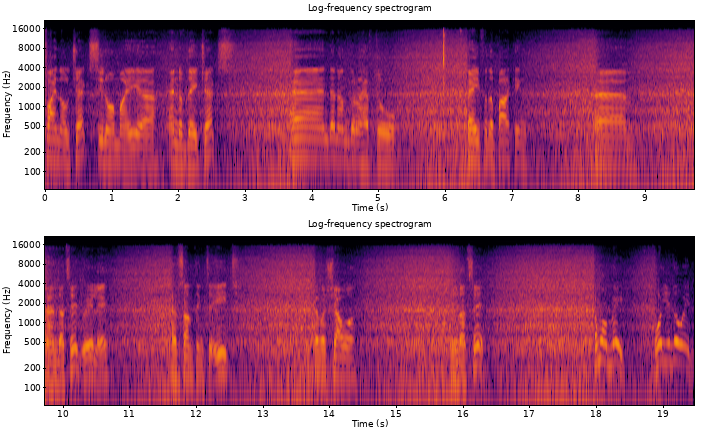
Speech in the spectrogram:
final checks. You know my uh, end of day checks, and then I'm gonna have to pay for the parking. Um, and that's it really. Have something to eat, have a shower, and that's it. Come on, mate. What are you doing?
